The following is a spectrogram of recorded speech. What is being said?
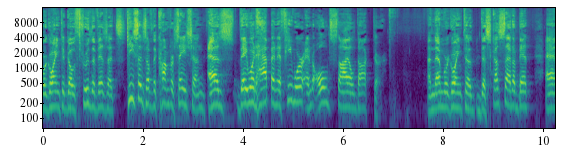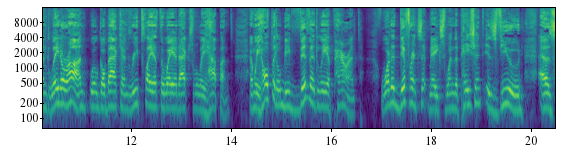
we're going to go through the visits, pieces of the conversation as they would happen if he were an old style doctor. And then we're going to discuss that a bit. And later on, we'll go back and replay it the way it actually happened. And we hope it'll be vividly apparent what a difference it makes when the patient is viewed as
